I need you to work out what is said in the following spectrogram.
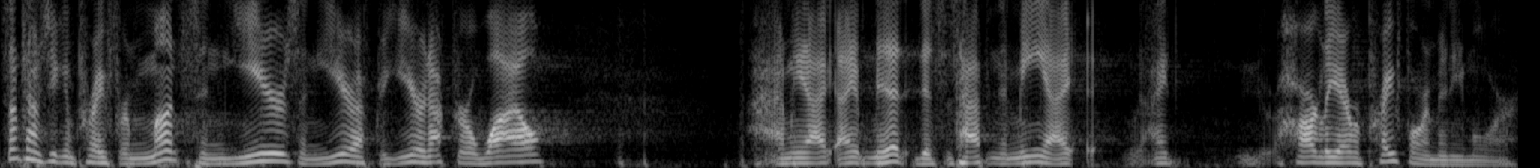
Sometimes you can pray for months and years and year after year, and after a while, I mean, I, I admit this has happened to me. I, I hardly ever pray for him anymore.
